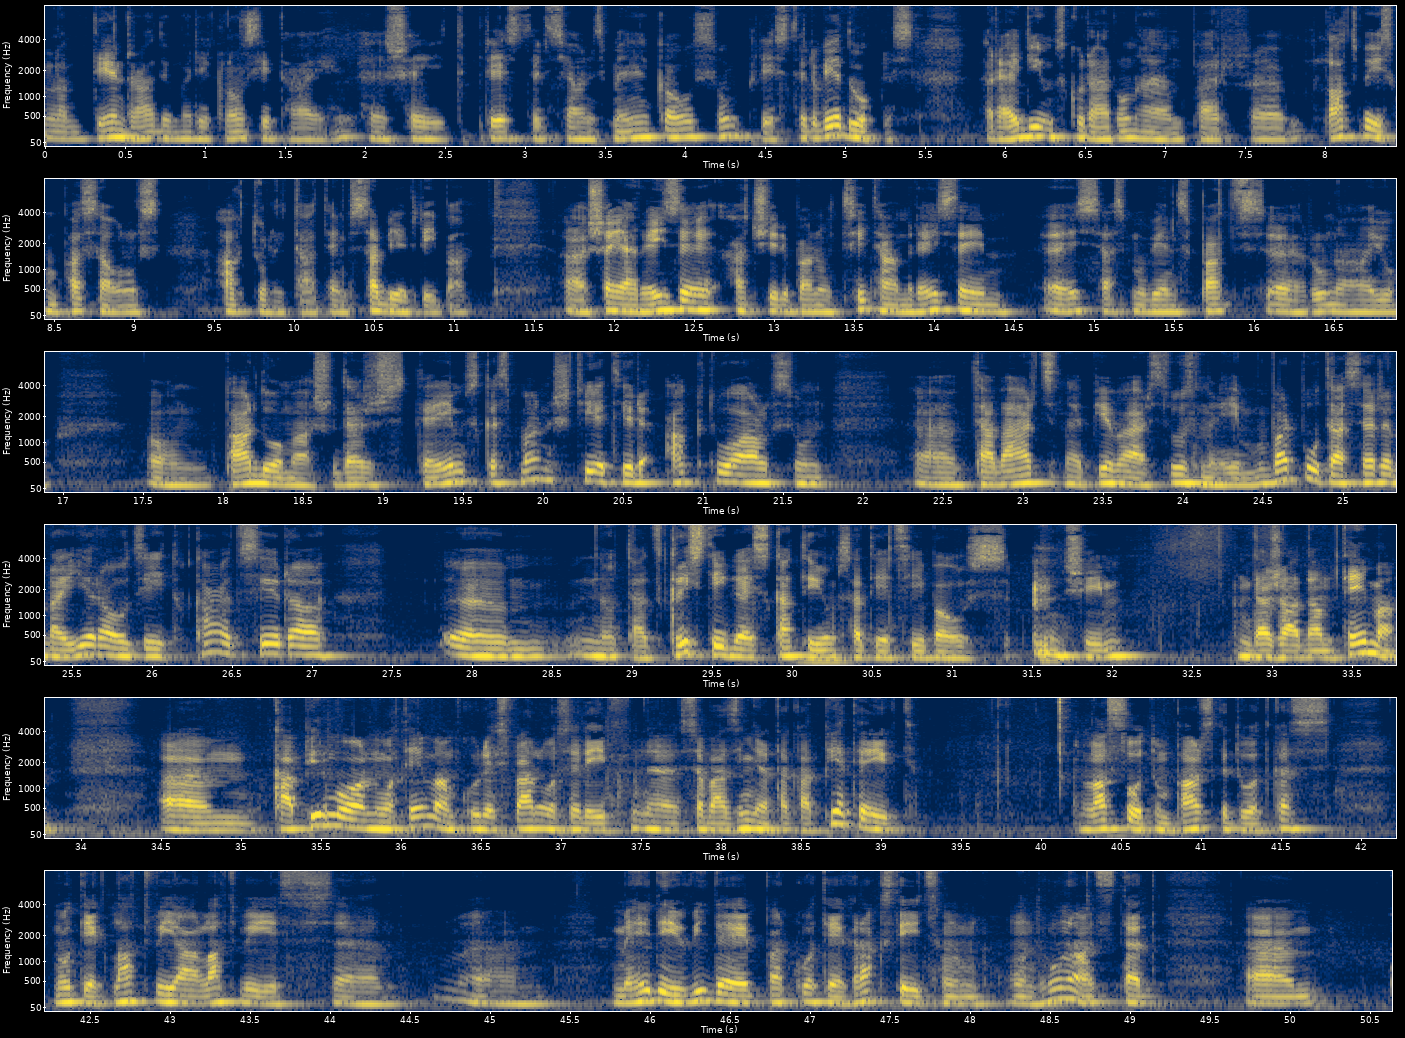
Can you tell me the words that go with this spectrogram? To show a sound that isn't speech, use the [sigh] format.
Labdien, rādījumi arī klausītāji. Šeit priesteris Jānis Meļņikaus un priesteru viedoklis. Raidījums, kurā runājam par eh, Latvijas un pasaules aktualitātēm sabiedrībā. Eh, šajā reizē, atšķirībā no citām reizēm, es esmu viens pats eh, runāju un pārdomāšu dažas tēmas, kas man šķiet ir aktuāls un tā vērts, lai pievērstu uzmanību. Varbūt tās arī, lai ieraudzītu, kāds ir uh, um, nu, tāds kristīgais skatījums attiecībā uz [clears throat] šīm dažādām tēmām. Um, kā pirmo no tēmām, kur es vēlos arī uh, savā ziņā pieteikt, lasot un pārskatot, kas notiek Latvijā, Latvijas uh, uh, mēdīju vidē, par ko tiek rakstīts un, un runāts, tad, um,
